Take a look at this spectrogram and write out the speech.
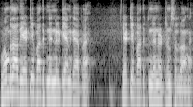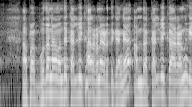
ஒன்பதாவது எட்டி பார்த்துட்டு நின்றுக்கிட்டியான்னு கேட்பேன் எட்டி பார்த்துட்டு நின்றுட்டுன்னு சொல்லுவாங்க. அப்போ புதனை வந்து கல்விக்காரகனாக எடுத்துக்கோங்க. அந்த கல்விக்காரனுக்கு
